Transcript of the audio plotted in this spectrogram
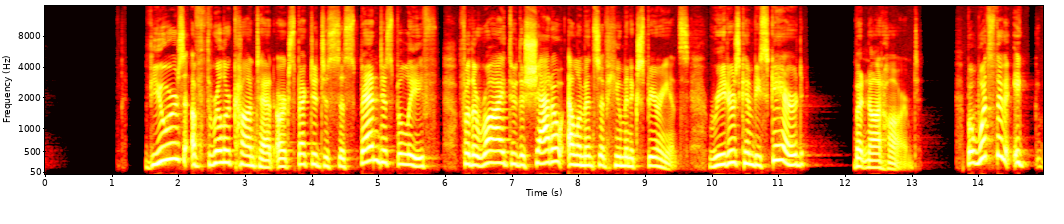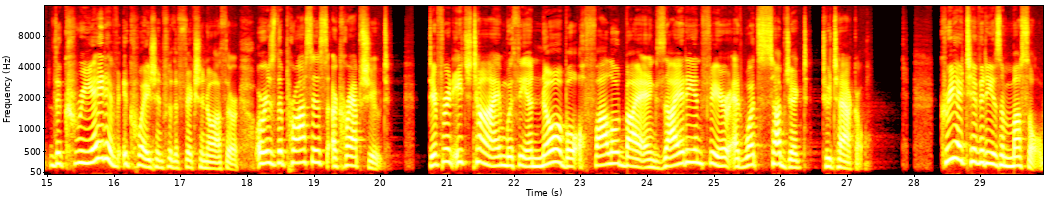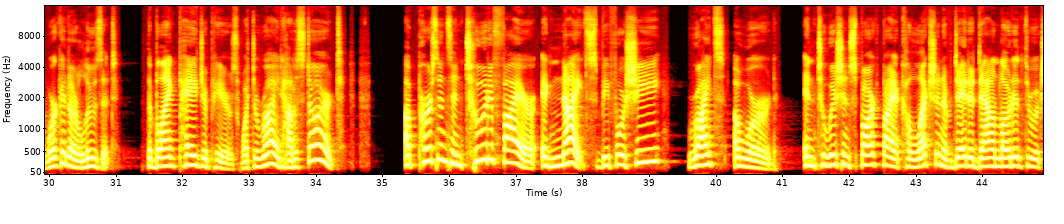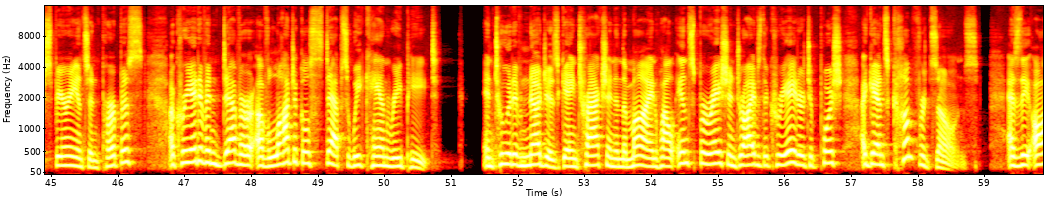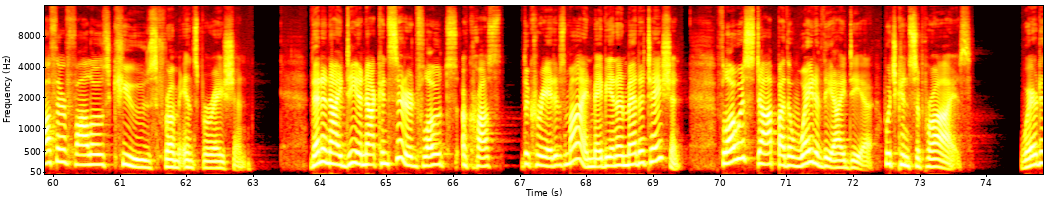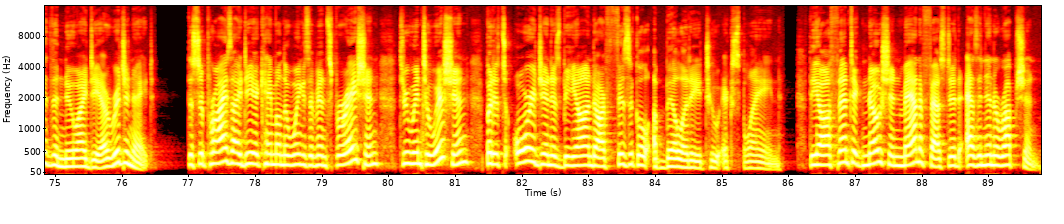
Viewers of thriller content are expected to suspend disbelief for the ride through the shadow elements of human experience. Readers can be scared, but not harmed. But what's the, the creative equation for the fiction author? Or is the process a crapshoot? Different each time, with the unknowable followed by anxiety and fear at what subject to tackle. Creativity is a muscle, work it or lose it. The blank page appears what to write, how to start. A person's intuitive fire ignites before she writes a word. Intuition sparked by a collection of data downloaded through experience and purpose, a creative endeavor of logical steps we can repeat. Intuitive nudges gain traction in the mind, while inspiration drives the creator to push against comfort zones as the author follows cues from inspiration. Then an idea not considered floats across the creative's mind, maybe in a meditation. Flow is stopped by the weight of the idea, which can surprise. Where did the new idea originate? The surprise idea came on the wings of inspiration through intuition, but its origin is beyond our physical ability to explain. The authentic notion manifested as an interruption.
